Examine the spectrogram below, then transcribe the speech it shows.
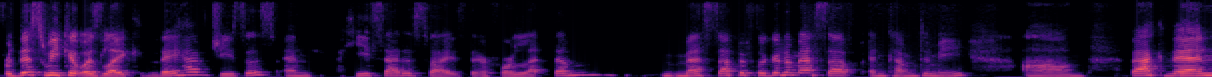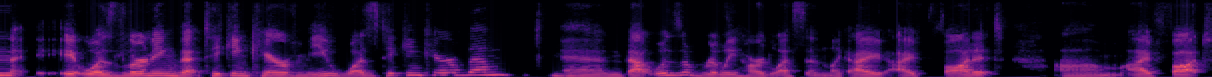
for this week it was like they have jesus and he satisfies therefore let them mess up if they're gonna mess up and come to me um, back then it was learning that taking care of me was taking care of them mm. and that was a really hard lesson like i i fought it um, i fought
